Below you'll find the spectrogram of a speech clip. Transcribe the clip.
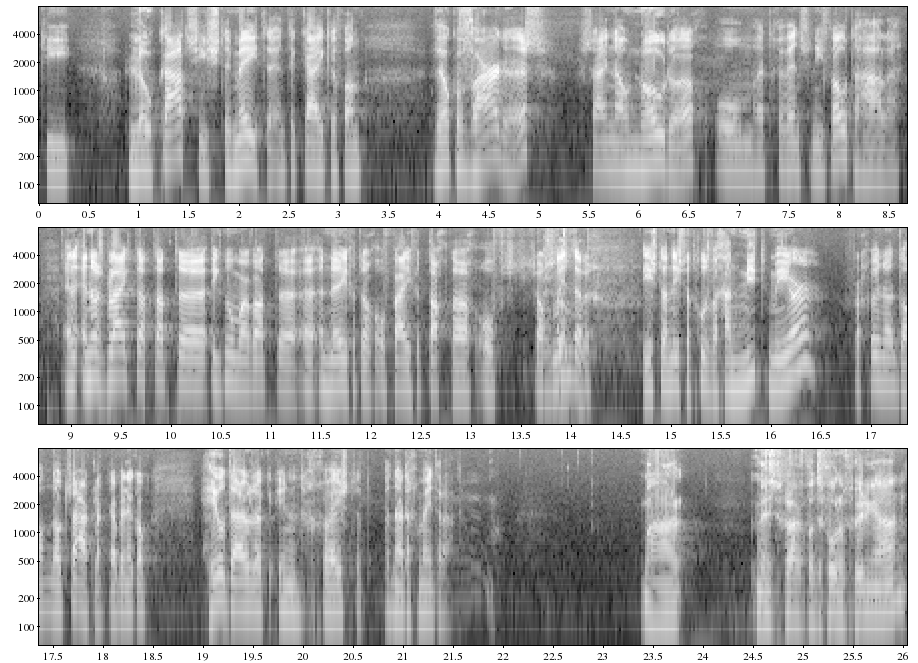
die locaties te meten... en te kijken van welke waardes zijn nou nodig om het gewenste niveau te halen. En, en als blijkt dat dat, uh, ik noem maar wat, uh, een 90 of 85 of zelfs is minder goed? is, dan is dat goed. We gaan niet meer vergunnen dan noodzakelijk. Daar ben ik ook heel duidelijk in geweest naar de gemeenteraad. Maar mensen vragen van tevoren een vergunning aan...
